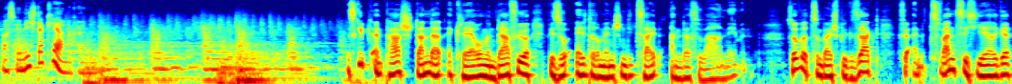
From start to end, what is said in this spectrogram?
Was wir nicht erklären können. Es gibt ein paar Standarderklärungen dafür, wieso ältere Menschen die Zeit anders wahrnehmen. So wird zum Beispiel gesagt, für eine 20-Jährige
